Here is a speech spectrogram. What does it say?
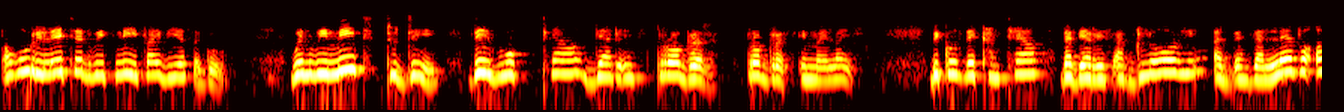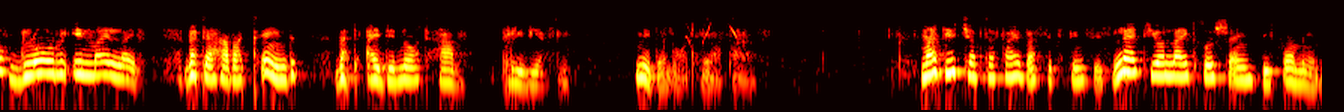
or who related with me five years ago, when we meet today, they will tell there is progress progress in my life because they can tell that there is a glory, there's a level of glory in my life that I have attained that I did not have previously. May the Lord help us. Matthew chapter 5, verse 16 says, Let your light so shine before men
